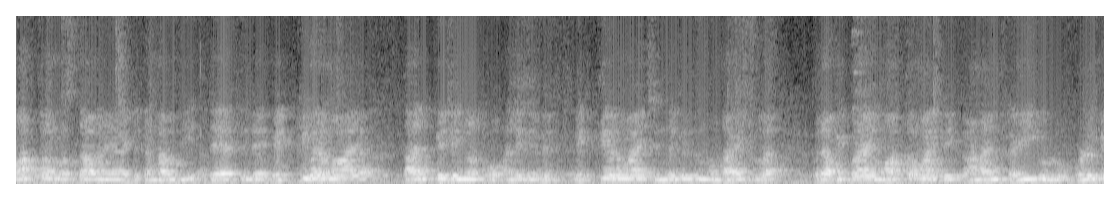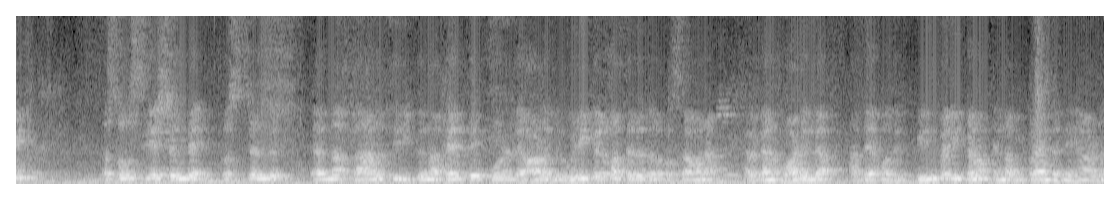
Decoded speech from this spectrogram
മാത്രം പ്രസ്താവനയായിട്ട് കണ്ടാൽ മതി. അദ്ദേഹത്തിന്റെ വ്യക്തിപരമായ താല്പര്യങ്ങൾക്കോ അല്ലെങ്കിൽ വ്യക്തിപരമായ ചിന്തകളിൽ നിന്നുണ്ടായിട്ടുള്ള ഒരു അഭിപ്രായം മാത്രമായിട്ട് കാണാൻ കഴിയുള്ളൂ. ഒളിമ്പിക് അസോസിയേഷന്റെ പ്രസിഡന്റ് എന്ന സ്ഥാനത്തിരിക്കുന്ന അദ്ദേഹത്തെ പോലുള്ള ആളുകൾ ഒരിക്കലും അത്തരത്തിലുള്ള പ്രസ്താവന ഇറക്കാൻ പാടില്ല. അദ്ദേഹം അത് പിൻവലിക്കണം എന്ന അഭിപ്രായം തന്നെയാണ്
